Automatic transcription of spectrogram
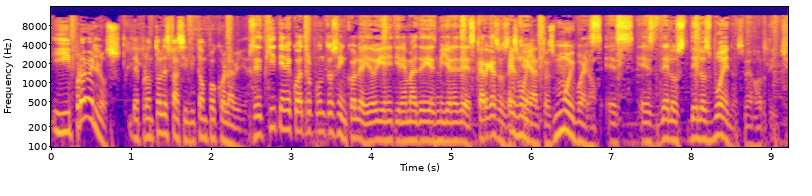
y pruébenlos. De pronto les facilita un poco la vida. SwiftKey tiene 4.5 leído bien y tiene más de 10 millones de descargas. O sea Es muy alto, es muy bueno. Es, es- es de, los, de los buenos, mejor dicho.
